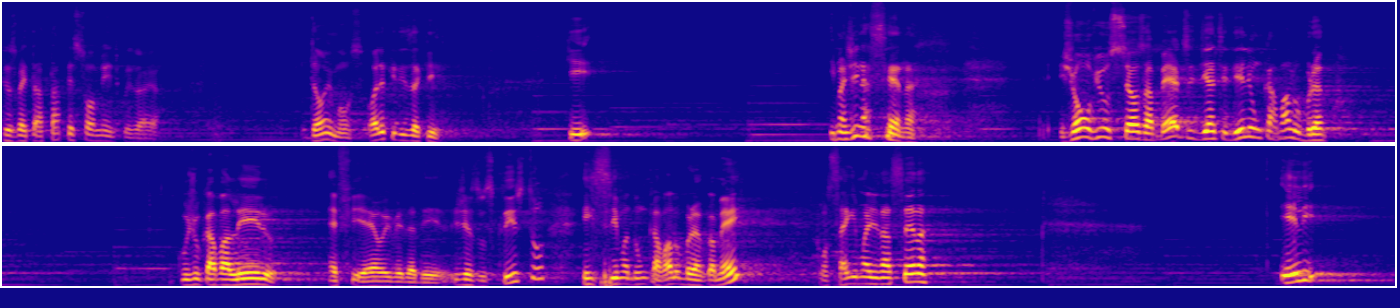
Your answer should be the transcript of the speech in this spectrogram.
Deus vai tratar pessoalmente com Israel. Então, irmãos, olha o que diz aqui. Que imagine a cena. João viu os céus abertos e diante dele um cavalo branco, cujo cavaleiro é fiel e verdadeiro. Jesus Cristo em cima de um cavalo branco, amém? Consegue imaginar a cena? Ele,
